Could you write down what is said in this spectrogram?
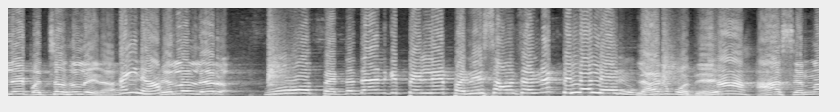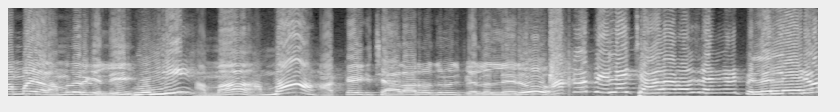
పెళ్ళి పది సంవత్సరాలైనా అయినా? పిల్లలు లేరు ఓ పెద్దదానికి పెళ్ళి పది సంవత్సరాలు పిల్లలు లేరు లేకపోతే ఆ. చిన్న అమ్మాయి వాళ్ళ అమ్మ దగ్గరికి వెళ్ళి వెళ్ళి? అమ్మా అమ్మా. అక్కయ్యకి చాలా రోజుల నుంచి పిల్లలు లేరు అక్క పెళ్ళి చాలా రోజులు పిల్లలు లేరు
